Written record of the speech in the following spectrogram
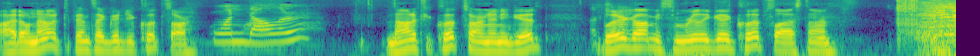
I don't know. It depends how good your clips are. One dollar. Not if your clips aren't any good. Blair got me some really good clips last time.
